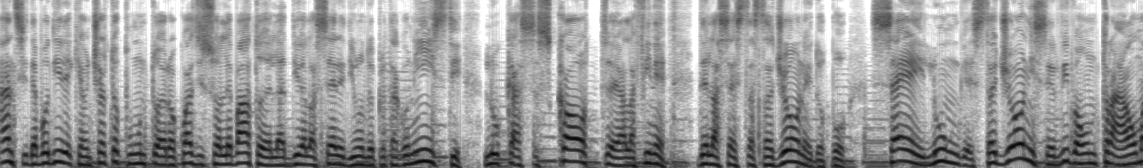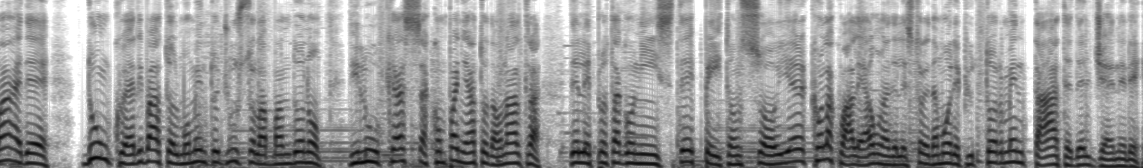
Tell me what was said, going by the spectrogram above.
anzi devo dire che a un certo punto ero quasi sollevato dell'addio alla serie di uno dei protagonisti, Lucas Scott, alla fine della sesta stagione, dopo sei lunghe stagioni, serviva un trauma ed è Dunque è arrivato il momento giusto l'abbandono di Lucas, accompagnato da un'altra delle protagoniste, Peyton Sawyer, con la quale ha una delle storie d'amore più tormentate del genere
